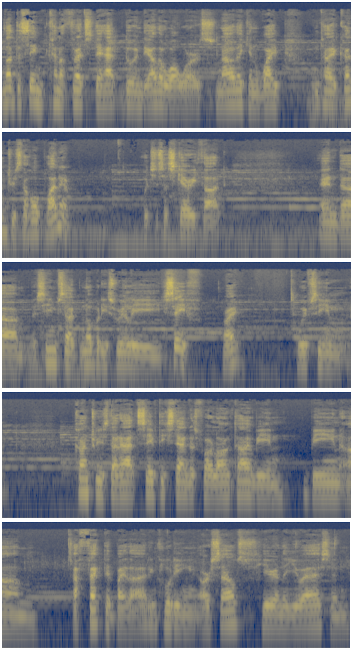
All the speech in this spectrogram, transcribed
not the same kind of threats they had during the other world wars. Now they can wipe entire countries, the whole planet, which is a scary thought. And um, it seems that nobody's really safe, right? We've seen countries that had safety standards for a long time being being um, affected by that, including ourselves here in the U.S. and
